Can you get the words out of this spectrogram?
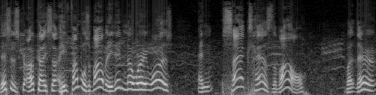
this is okay. So he fumbles the ball, but he didn't know where it was. And Saks has the ball, but they're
